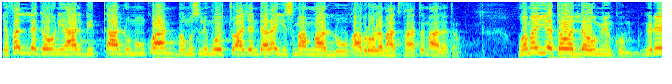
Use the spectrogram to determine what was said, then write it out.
የፈለገውን ያህል ቢጣሉም እንኳን በሙስሊሞቹ አጀንዳ ላይ ይስማማሉ አብሮ ለማጥፋት ማለት ነው ወመን የተወለሁ ሚንኩም። እንግዲህ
